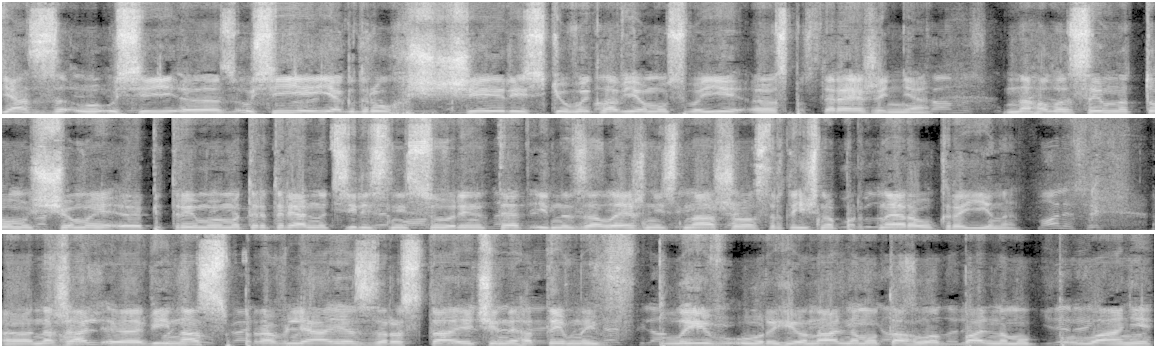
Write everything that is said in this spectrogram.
Я з усі, е, з усією, як друг, щирістю виклав йому свої е, спостереження. Наголосив на тому, що ми е, підтримуємо територіальну цілісність, суверенітет і незалежність нашого стратегічного партнера України. На жаль, війна справляє зростаючий негативний вплив у регіональному та глобальному плані,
